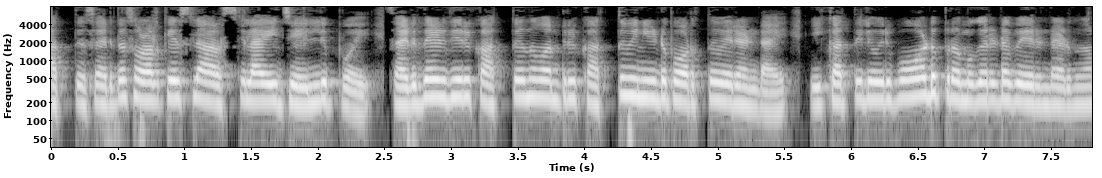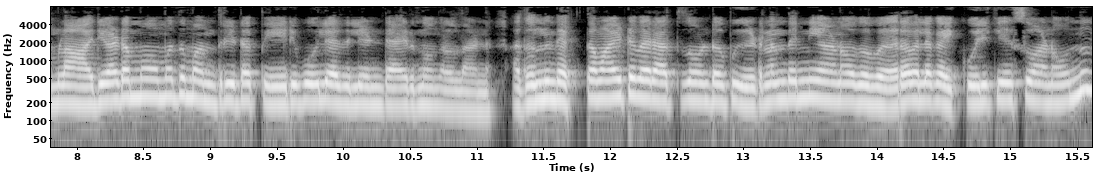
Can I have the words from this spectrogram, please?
കത്ത് സരിത സോളർ കേസിൽ അറസ്റ്റിലായി ജയിലിൽ പോയി. സരിത എഴുതിയ ഒരു കത്ത് എന്ന് പറഞ്ഞിട്ടൊരു കത്ത് പിന്നീട് പുറത്തു വരണ്ടായി. ഈ കത്തിൽ ഒരുപാട് പ്രമുഖരുടെ പേരുണ്ടായിരുന്നു. നമ്മൾ ആര്യാടൻ മുഹമ്മദ് മന്ത്രിയുടെ പേര് പോലും അതിലുണ്ടായിരുന്നു എന്നുള്ളതാണ്. അതൊന്നും വ്യക്തമായിട്ട് വരാത്തതുകൊണ്ട് പീഡനം തന്നെയാണോ അതോ വേറെ വല്ല കൈക്കൂലി കേസുമാണോ ഒന്നും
